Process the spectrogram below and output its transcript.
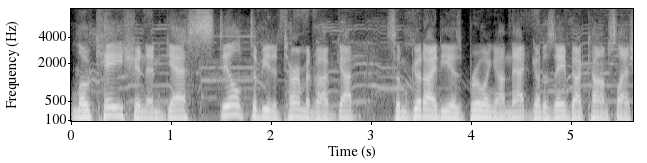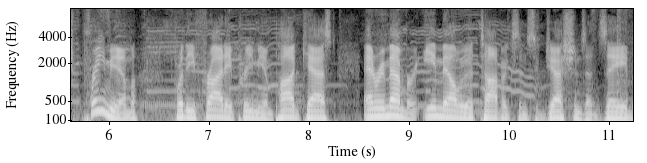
location, and guests still to be determined, but I've got some good ideas brewing on that. Go to czabe.com slash premium for the Friday premium podcast. And remember, email me with topics and suggestions at czabe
